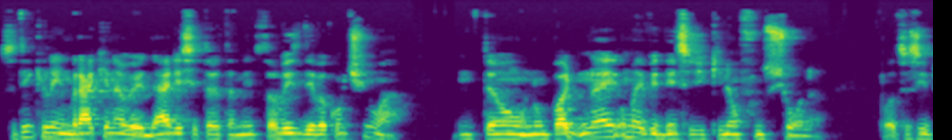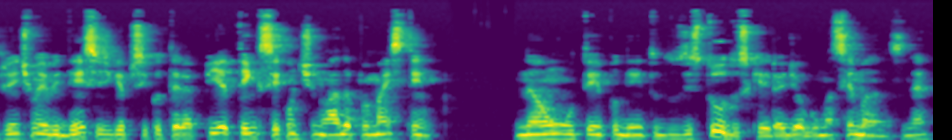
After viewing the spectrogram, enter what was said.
você tem que lembrar que na verdade esse tratamento talvez deva continuar. Então não pode, não é uma evidência de que não funciona. Pode ser simplesmente uma evidência de que a psicoterapia tem que ser continuada por mais tempo, não o tempo dentro dos estudos, que era de algumas semanas, né?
